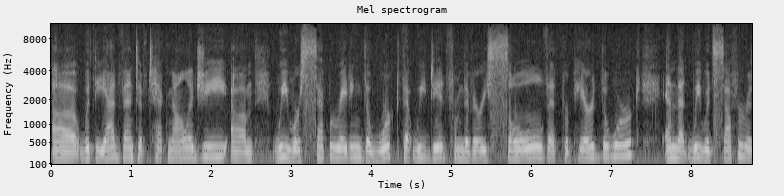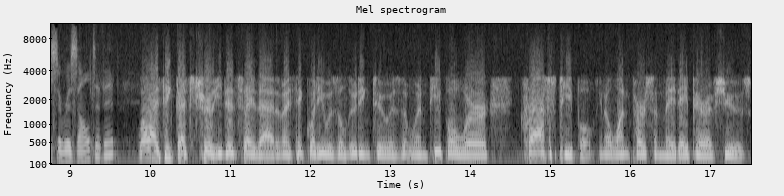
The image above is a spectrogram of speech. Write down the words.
uh, with the advent of technology, um, we were separating the work that we did from the very soul that prepared the work, and that we would suffer as a result of it? Well, I think that's true. He did say that, and I think what he was alluding to is that when people were craftspeople, you know, one person made a pair of shoes,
